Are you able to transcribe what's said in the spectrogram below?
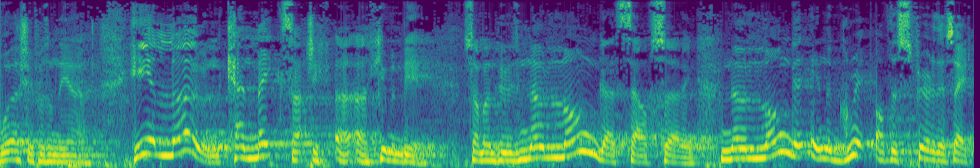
worshippers on the earth. He alone can make such a, a, a human being, someone who is no longer self-serving, no longer in the grip of the spirit of this age.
